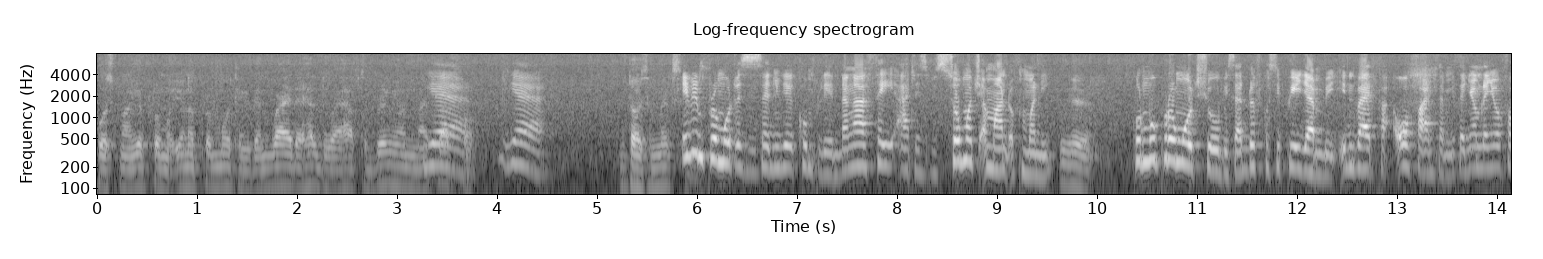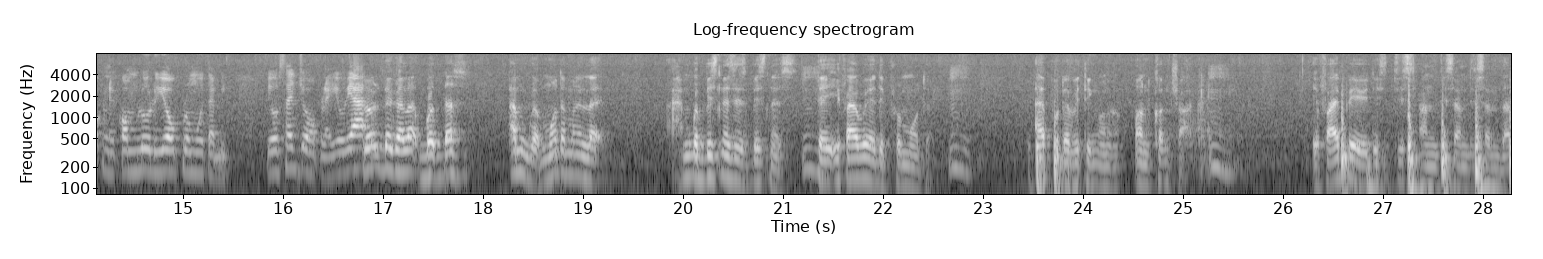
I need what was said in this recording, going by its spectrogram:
post maa ngi promote you're not promoting then why the hell do I have to bring you on my yeah platform? yeah. Doesn't make sense. even promoters yi sax ñu ngi complain da ngaa fay artist bi so much amount of money. Yeah. Pour mu promote show bi sax def ko si page am bi invite fa all fans am bi sax ñoom dañoo foog ne comme loolu yow promoter bi yow sa job la yow yaa loolu dëgg la but that's am nga moo tax ma ne la xam nga business is business. Mm-hmm. Tey if I were the promoter mm-hmm. I put everything on on contract. Mm-hmm. If I pay you this this and this and this and that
